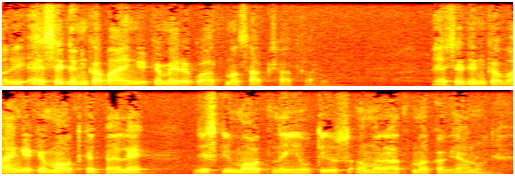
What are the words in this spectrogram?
और ऐसे दिन कब आएँगे कि मेरे को आत्मा साक्षात्कार हो? ऐसे दिन कब आएँगे कि मौत के पहले जिसकी मौत नहीं होती, उस अमर आत्मा का ज्ञान हो जाए?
